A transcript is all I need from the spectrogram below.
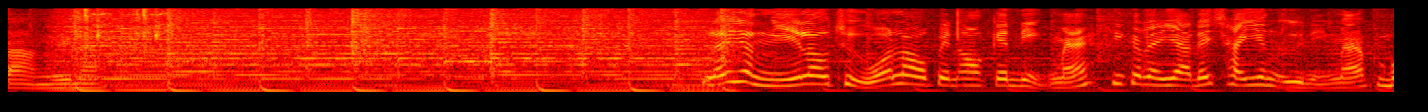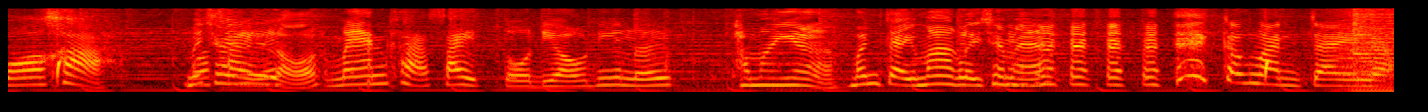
ต่างเลยนะ แล้วอย่างนี้เราถือว่าเราเป็นออร์แกนิกไหมพี่กัญญาได้ใช้อย่างอื่นอีกไหมบอค่ะไม่ใช่เลยเหรอ แมนค่ะใส่ตัวเดียวนี่เลยทำไมอะ มั่นใจมากเลยใช่ไหมก็มั่นใจแหละ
